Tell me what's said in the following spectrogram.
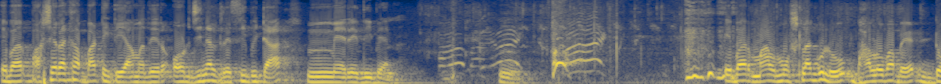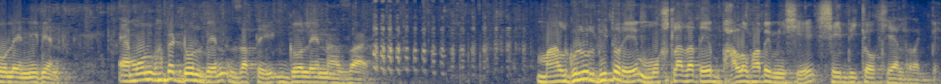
এবার পাশে রাখা বাটিতে আমাদের অরিজিনাল রেসিপিটা মেরে দিবেন। এবার মাল মশলাগুলো ভালোভাবে ডলে নেবেন। এমনভাবে ডলবেন যাতে গলে না যায়। মালগুলোর ভিতরে মশলা যাতে ভালোভাবে মিশে সেই দিকেও খেয়াল রাখবেন।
